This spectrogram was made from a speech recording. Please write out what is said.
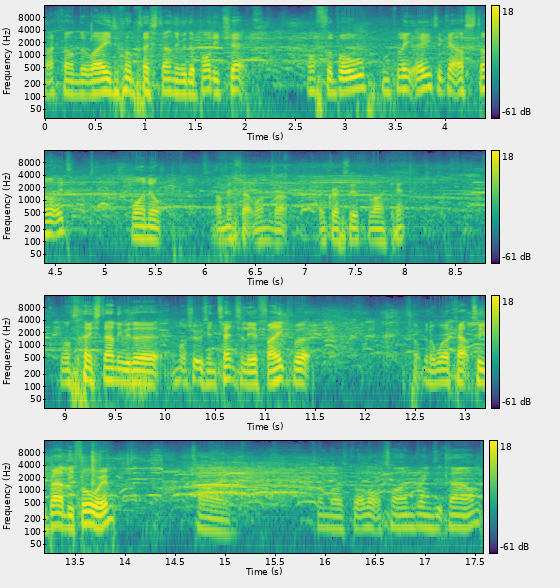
Back underway. Devontae Stanley with a body check off the ball completely to get us started. Why not? I missed that one, but aggressive, like it. Devontae Stanley with a, I'm not sure it was intentionally a fake, but it's not going to work out too badly for him. Time. Sundial's got a lot of time, brings it down.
